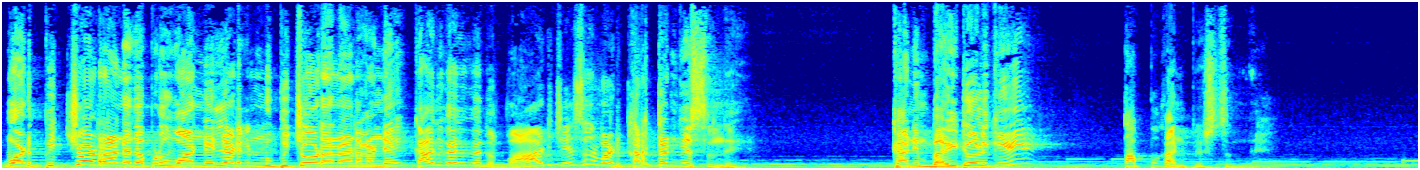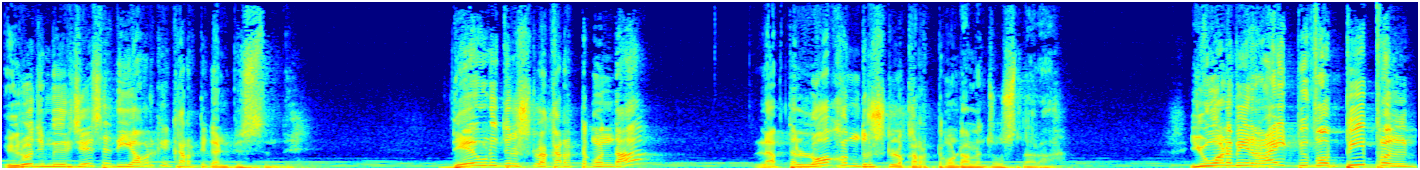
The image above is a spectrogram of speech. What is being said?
వాడు పిచ్చోడరా అనేటప్పుడు వాడిని వెళ్ళి అడగండి నువ్వు పిచ్చోడు అని అడగండి. కాదు కాదు కాదు. వాడు చేసిన వాడు కరెక్ట్ అనిపిస్తుంది. కానీ బయట వాళ్ళకి తప్పు అనిపిస్తుంది ఈరోజు మీరు చేసేది ఎవరికి కరెక్ట్గా అనిపిస్తుంది దేవుని దృష్టిలో కరెక్ట్గా ఉందా? లేకపోతే లోకం దృష్టిలో కరెక్ట్గా ఉండాలని చూస్తున్నారా? You want be right before people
